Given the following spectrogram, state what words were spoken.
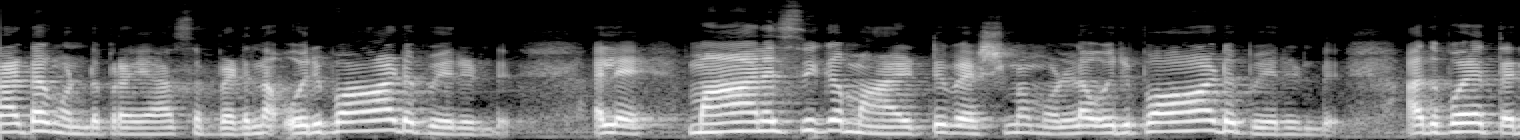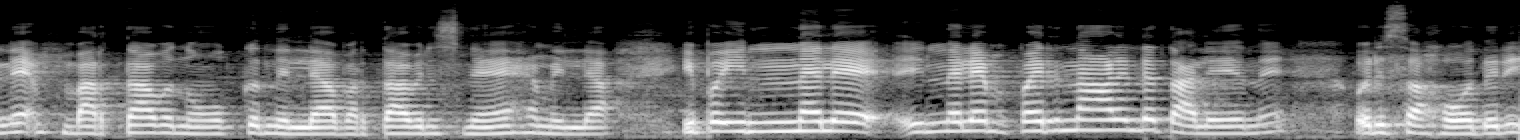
കടം കൊണ്ട് പ്രയാസപ്പെടുന്ന ഒരുപാട് പേരുണ്ട്. അല്ലേ? മാനസികമായിട്ട് വിഷമമുള്ള ഒരുപാട് പേരുണ്ട്. അതുപോലെ തന്നെ ഭർത്താവ് നോക്കുന്നില്ല ഭർത്താവിന് സ്നേഹമില്ല. ഇപ്പോൾ ഇന്നലെ ഇന്നലെ പെരുന്നാളിന്റെ തലേന്ന് ഒരു സഹോദരി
